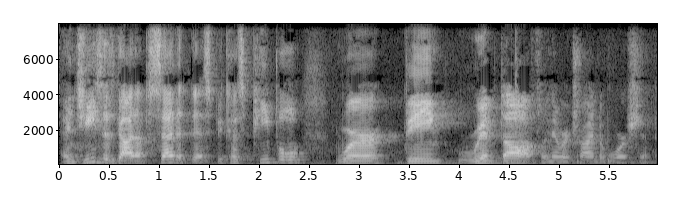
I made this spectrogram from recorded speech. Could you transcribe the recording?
And Jesus got upset at this because people were being ripped off when they were trying to worship.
